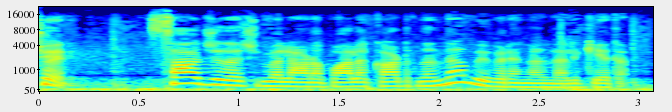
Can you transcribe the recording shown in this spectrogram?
ശരി. സാജിദ് ചുമലാണ് പാലക്കാട് നിന്ന് വിവരങ്ങൾ നൽകിയത്.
